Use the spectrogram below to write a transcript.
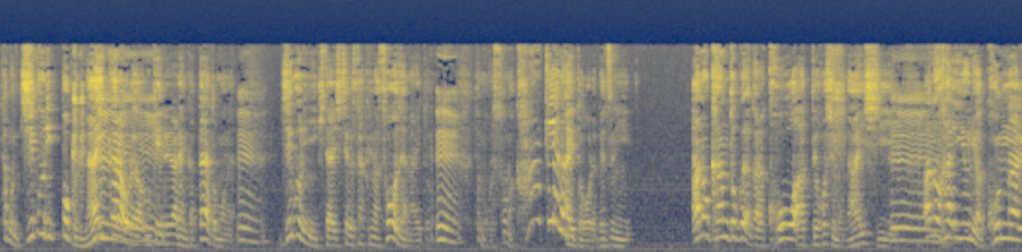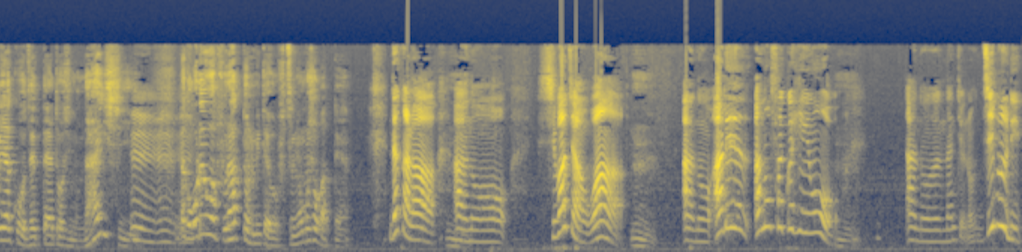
多分ジブリっぽくないから俺は受け入れられへんかったんやと思うね、ん、うん。ジブリに期待してる作品はそうじゃないと、うん。でも俺そんな関係ないと俺別にあの監督やからこうあってほしいもないし、うん。あの俳優にはこんな役を絶対やってほしいもないし。だから俺はフラットに見て普通に面白かったんだから、うん。あの、しばちゃんは、うん。あの、あれ、あの作品を、うんあの、なんていうの、ジブリっ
